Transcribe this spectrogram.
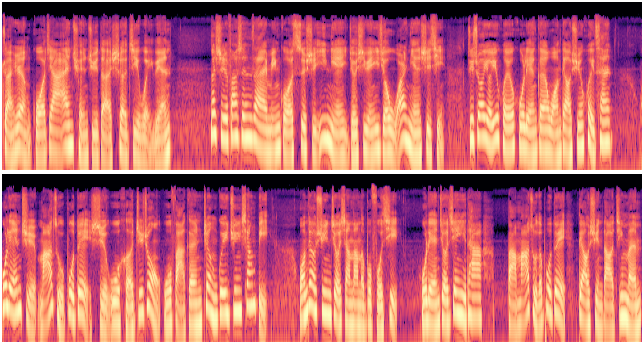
转任国家安全局的设计委员。那是发生在民国四十一年，也就是西元一九五二年的事情。据说有一回，胡琏跟王调勋会餐。胡琏指马祖部队是乌合之众，无法跟正规军相比。王调勋就相当的不服气，胡琏就建议他把马祖的部队调训到金门。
